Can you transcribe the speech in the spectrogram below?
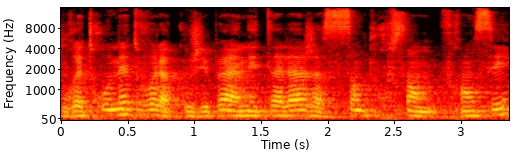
pour être honnête, voilà, que j'ai pas un étalage à 100% français,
